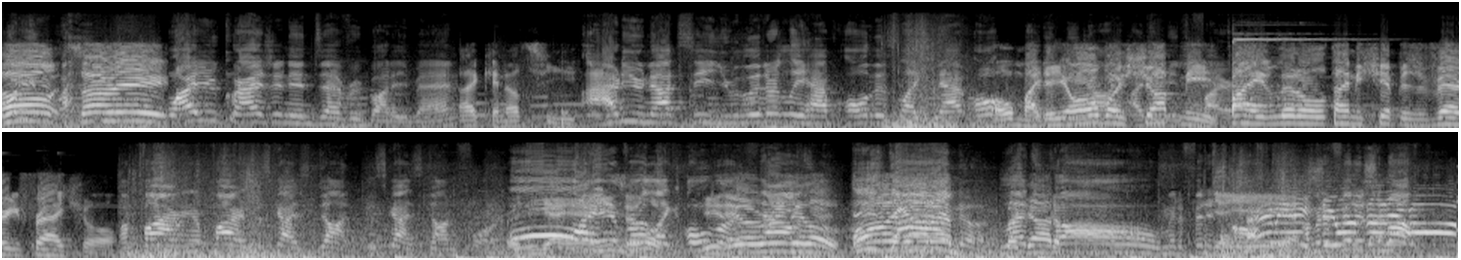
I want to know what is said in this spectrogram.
Oh, Wait, sorry. Why are you crashing into everybody, man? I cannot see. How do you not see? You literally have all this like nav. Oh my I god, you uh, almost didn't shot me. fire. My little tiny ship is very fragile. I'm firing. I'm firing. This guy's done. This guy's done for. Oh, Yeah, yeah, I hit he's him for low. like over He's a really thousand. low. He's Oh, I got done. him. I Let's got go. him. I'm gonna finish Yeah, him yeah, off. yeah. I'm gonna finish him up.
